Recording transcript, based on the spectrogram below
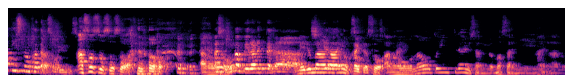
ーティストの方がそう言うんですよ。あ、そうそうそうそう。あの、あの音楽やられてたから。メルマガにも書いてある、そう、あはいの、ナオト・インティライミさんがまさに、はいあの、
